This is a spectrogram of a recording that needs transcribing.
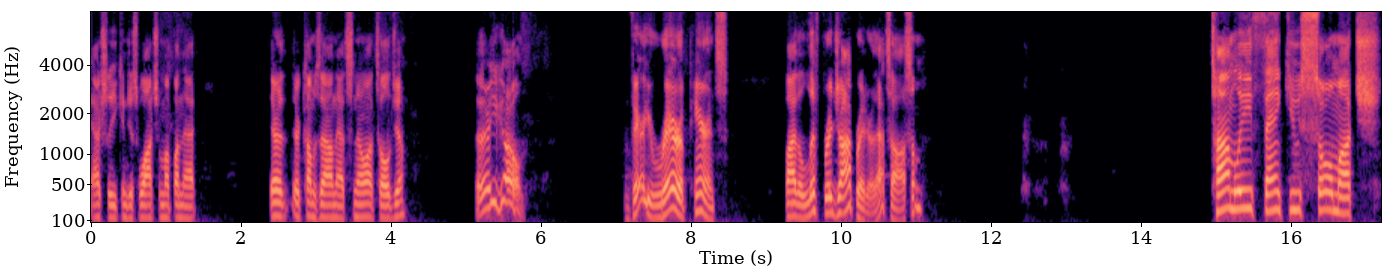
Actually, you can just watch them up on that. There, there comes down that snow, I told you. So there you go. Very rare appearance by the lift bridge operator. That's awesome. Tom Lee, thank you so much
